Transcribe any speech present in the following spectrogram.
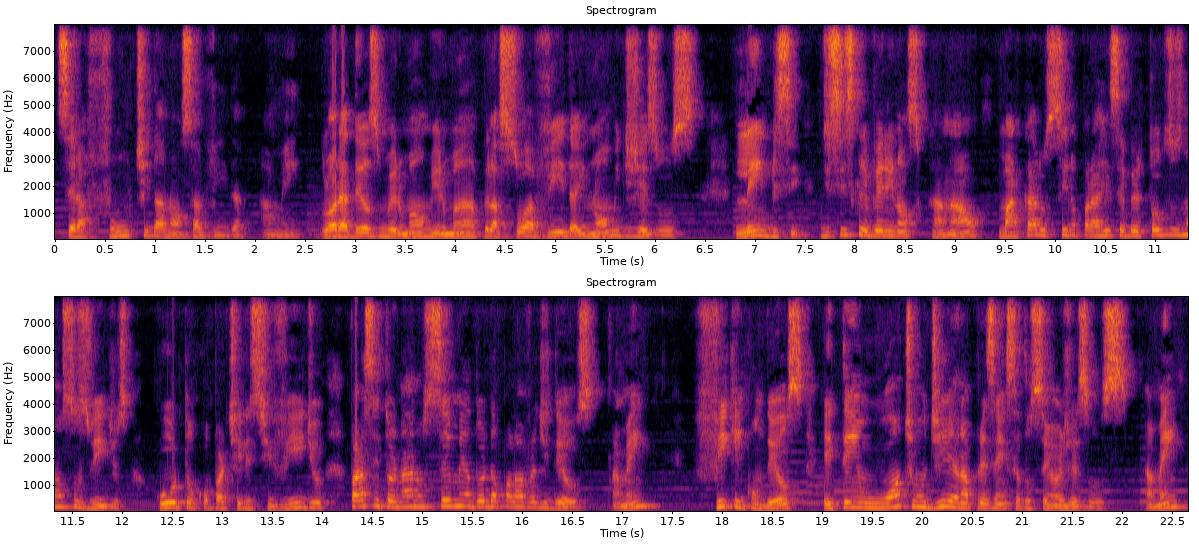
ser a fonte da nossa vida. Amém. Glória a Deus, meu irmão, minha irmã, pela sua vida em nome de Jesus. Lembre-se de se inscrever em nosso canal, marcar o sino para receber todos os nossos vídeos. Curtam, compartilhem este vídeo para se tornar um semeador da palavra de Deus. Amém? Fiquem com Deus e tenham um ótimo dia na presença do Senhor Jesus. Amém?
